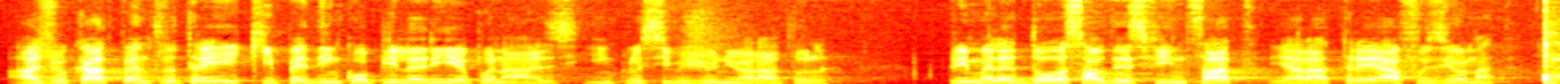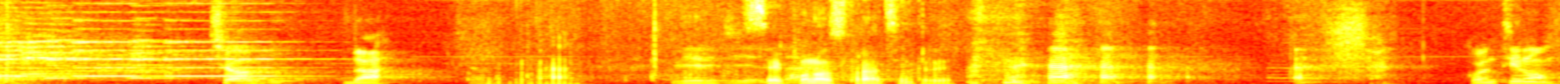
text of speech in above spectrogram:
A jucat pentru trei echipe din copilărie până azi, inclusiv junioratul. Primele două s-au desfințat, iar a treia a fuzionat. Ciobi. Da. Virgil, Se da. cunosc frații între ei. Continuăm.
